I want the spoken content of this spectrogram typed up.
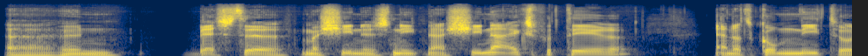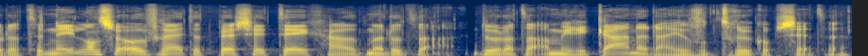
hun beste machines niet naar China exporteren. En dat komt niet doordat de Nederlandse overheid dat per se tegenhoudt, maar doordat de, Amerikanen daar heel veel druk op zetten.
